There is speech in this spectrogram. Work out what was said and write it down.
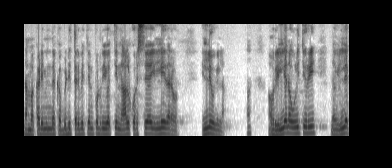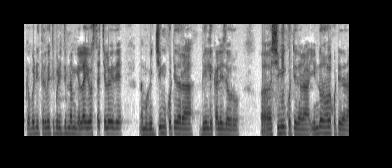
ನಮ್ಮ ಅಕಾಡೆಮಿಯಿಂದ ಕಬಡ್ಡಿ ತರಬೇತಿಯನ್ನು ಪಡೆದು ಇವತ್ತಿನ ನಾಲ್ಕು ವರ್ಷ ಇಲ್ಲೇ ಇದ್ದಾರೆ ಅವ್ರು. ಎಲ್ಲಿ ಹೋಗಿಲ್ಲ? ಅವ್ರು ಇಲ್ಲೇ ನಾವು ಉಳಿತೀವ್ರಿ? ನಾವು ಇಲ್ಲೇ ಕಬಡ್ಡಿ ತರಬೇತಿ ಪಡಿತೀವಿ ನಮಗೆಲ್ಲ ವ್ಯವಸ್ಥೆ ಚಲೋ ಇದೆ. ನಮಗೆ ಜಿಮ್ ಕೊಟ್ಟಿದಾರ ಬಿ ಎಲ್ ಡಿ ಕಾಲೇಜ್ ಅವರು. ಸ್ವಿಮ್ಮಿಂಗ್ ಕೊಟ್ಟಿದಾರ ಇಂಡೋರ್ ಹಾಲ್ ಕೊಟ್ಟಿದಾರ.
